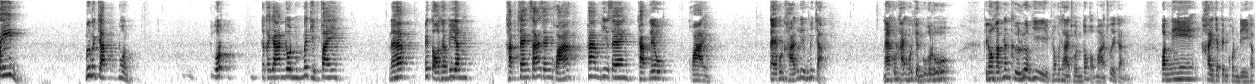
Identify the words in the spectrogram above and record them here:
ตีนมึงไปจับโน่นรถจักรยานยนต์ไม่ติดไฟนะครับ ไม่ต่อทะเบียน ขับแซงซ้ายแซงขวา ห้ามที่แซงขับเร็วควาย แต่คนขายทุกทีมึงไม่จับนะคนขายหัวเขียนกูก็รู้ พี่น้องครับนั่นคือเรื่องที่พี่น้องประชาชนต้องออกมาช่วยกัน วันนี้ใครจะเป็นคนดีครับ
